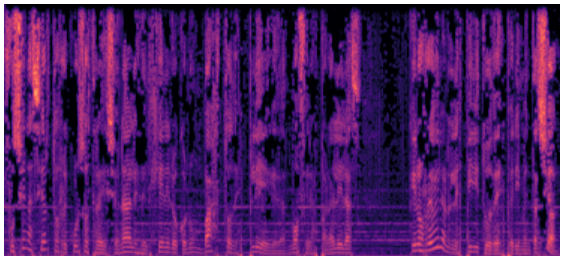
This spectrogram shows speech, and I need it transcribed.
fusiona ciertos recursos tradicionales del género con un vasto despliegue de atmósferas paralelas que nos revelan el espíritu de experimentación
